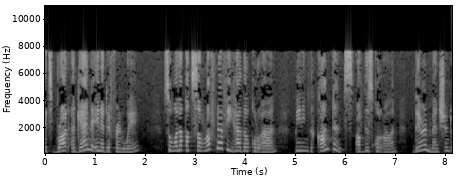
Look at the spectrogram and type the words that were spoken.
It's brought again in a different way. So وَلَقَدْ صَرَّفْنَا فِي هَذَا الْقُرْآنِ Meaning the contents of this Quran, they are mentioned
